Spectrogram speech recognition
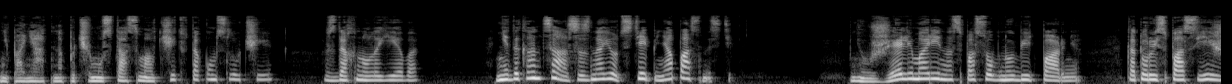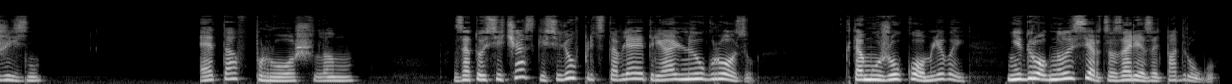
«Непонятно, почему Стас молчит в таком случае», — вздохнула Ева. «Не до конца осознает степень опасности. Неужели Марина способна убить парня, который спас ей жизнь?» «Это в прошлом», Зато сейчас Киселев представляет реальную угрозу. К тому же у Комлевой не дрогнуло сердце зарезать подругу.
